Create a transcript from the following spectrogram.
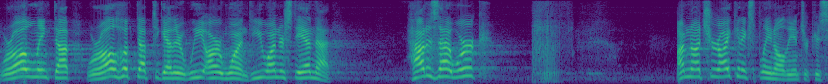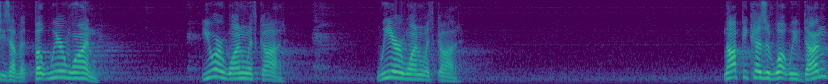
we're all linked up, we're all hooked up together, we are one. Do you understand that? How does that work? I'm not sure I can explain all the intricacies of it, but we're one. You are one with God. We are one with God. Not because of what we've done,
